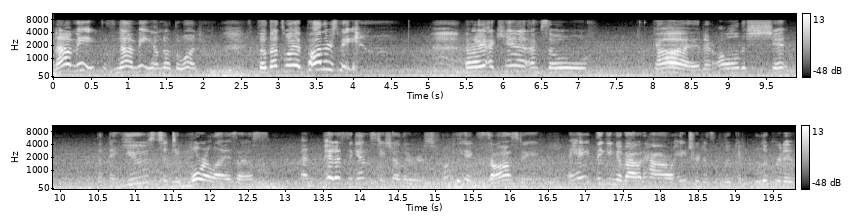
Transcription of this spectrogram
not me. It's not me. I'm not the one. So that's why it bothers me. and I, I can't, I'm so. God, all the shit that they use to demoralize us and pit us against each other is fucking exhausting. I hate thinking about how hatred is a lucrative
